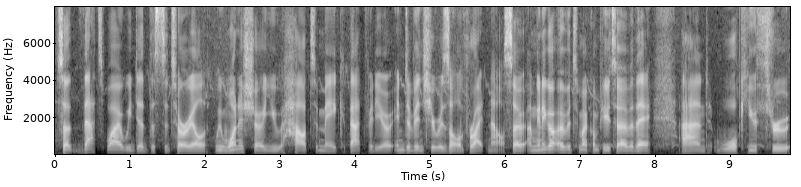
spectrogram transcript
So that's why we did this tutorial. We want to show you how to make that video in DaVinci Resolve right now. So I'm going to go over to my computer over there and walk you through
